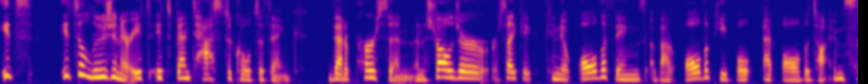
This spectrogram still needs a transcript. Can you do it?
it's it's illusionary. It's it's fantastical to think that a person, an astrologer or a psychic, can know all the things about all the people at all the times.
